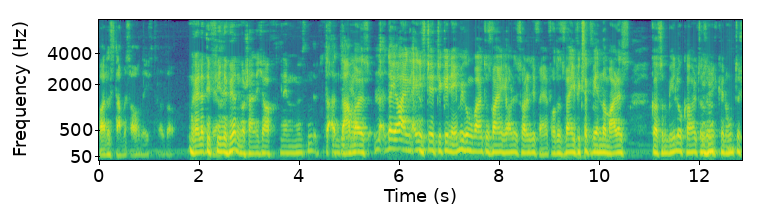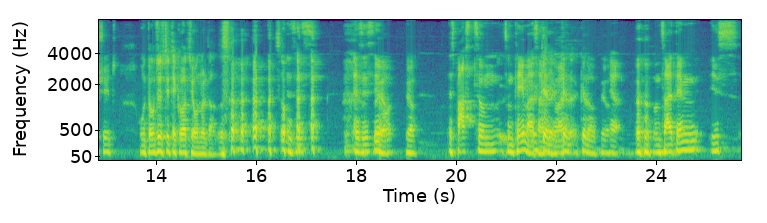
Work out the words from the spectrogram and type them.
war das damals auch nicht. Also relativ ja. viele Hürden wahrscheinlich auch nehmen müssen. Da, damals, naja, na eigentlich die, die Genehmigung war, das war eigentlich alles relativ einfach. Das war eigentlich, wie gesagt, wie ein normales Gastronomielokal, das mhm. ist eigentlich kein Unterschied. Und bei uns ist die Dekoration halt anders. so. Es ist, es ist, ja. ja. ja. Es passt zum, zum Thema, sag genau, ich mal. Genau, genau ja. ja. Und seitdem ist,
